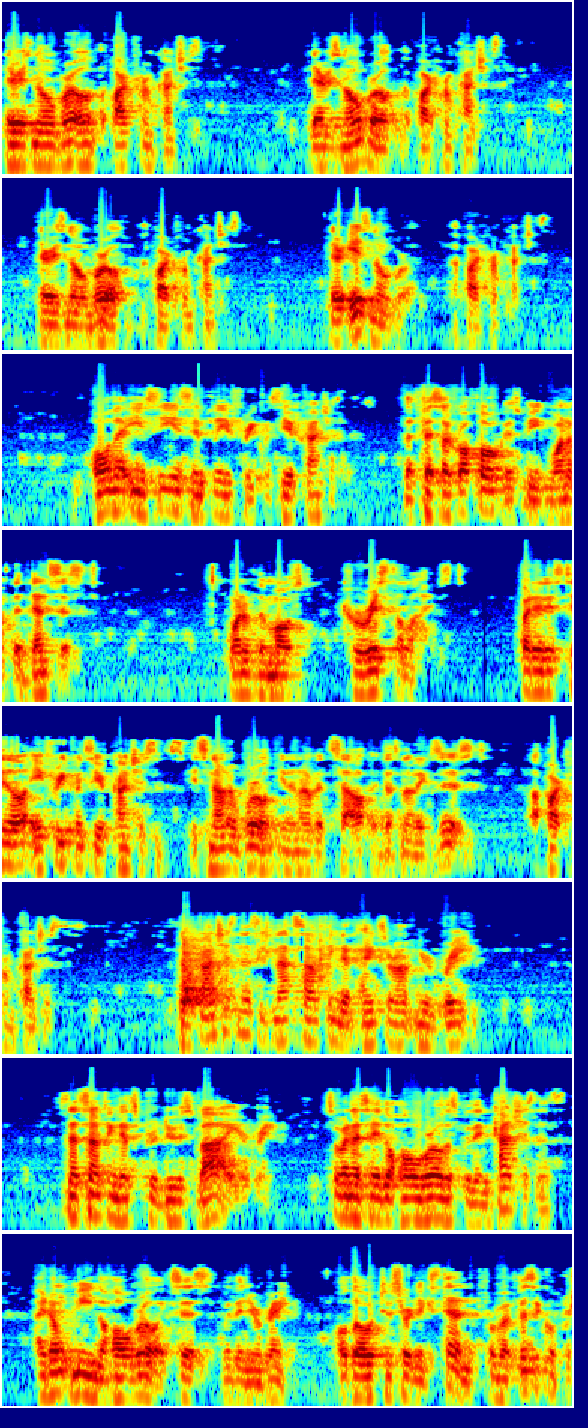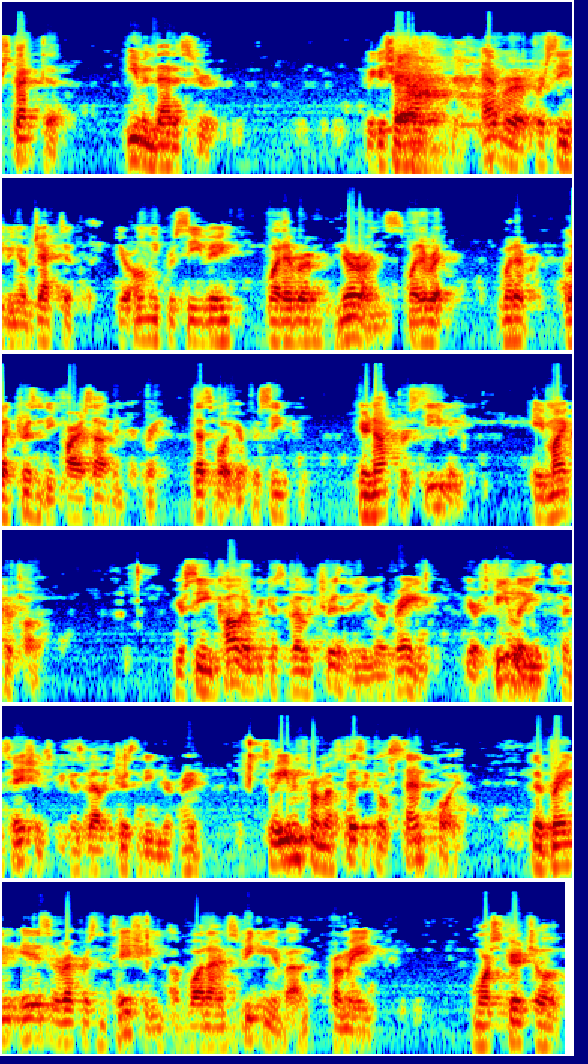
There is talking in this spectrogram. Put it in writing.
There is no world apart from consciousness. There is no world apart from consciousness. There is no world apart from consciousness. There is no world apart from consciousness. All that you see is simply a frequency of consciousness. The physical focus being one of the densest, one of the most crystallized. But it is still a frequency of consciousness. It's not a world in and of itself. It does not exist apart from consciousness. Now, consciousness is not something that hangs around your brain. It's not something that's produced by your brain. So when I say the whole world is within consciousness, I don't mean the whole world exists within your brain. Although to a certain extent, from a physical perspective, even that is true. Because you're not ever perceiving objectively. You're only perceiving whatever neurons, whatever, whatever electricity fires up in your brain. That's what you're perceiving. You're not perceiving a microtone. You're seeing color because of electricity in your brain. You're feeling sensations because of electricity in your brain. So even from a physical standpoint, the brain is a representation of what I'm speaking about from a more spiritual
